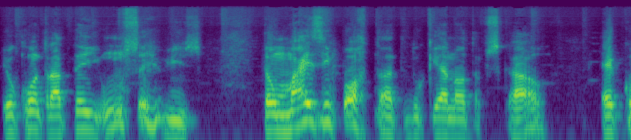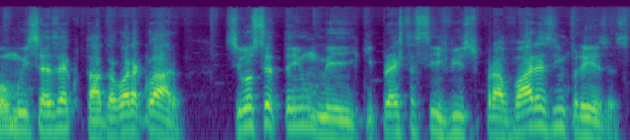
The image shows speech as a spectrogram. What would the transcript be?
Eu contratei um serviço. Então, mais importante do que a nota fiscal é como isso é executado. Agora, claro, se você tem um MEI que presta serviço para várias empresas,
